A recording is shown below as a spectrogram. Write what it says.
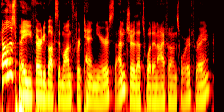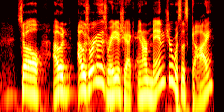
hell, just pay you thirty bucks a month for ten years. I'm sure that's what an iPhone's worth, right? So I would, I was working at this Radio Shack, and our manager was this guy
